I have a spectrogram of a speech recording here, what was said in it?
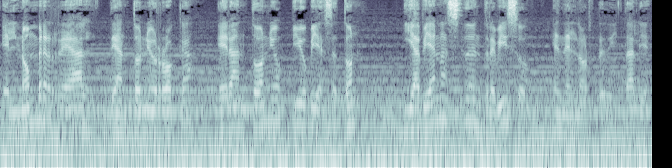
El nombre real de Antonio Roca era Antonio Pio Biasetón y había nacido en Treviso, en el norte de Italia,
